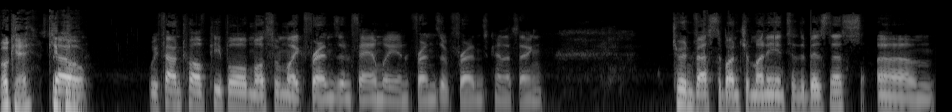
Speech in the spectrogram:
okay, keep so going. we found 12 people most of them like friends and family and friends of friends kind of thing to invest a bunch of money into the business. Um,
